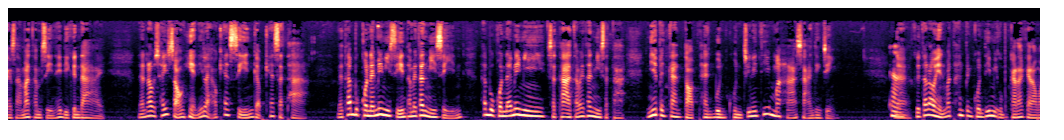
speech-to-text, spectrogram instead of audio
ยังสามารถทำศีลให้ดีขึ้นได้นั้นเราใช้2เหตุนี้แหละเอาแค่ศีลกับแค่ศรัทธาแต่ถ้าบุคคลใดไม่มีศีลทำให้ท่านมีศีล ถ้าบุคคลใดไม่มีศรัทธาทำให้ท่านมีศรัทธานี่เป็นการตอบแทนบุญคุณชนิดที่มหาศาลจริงๆนะคือถ้าเราเห็นว่าท่านเป็นคนที่มีอุปการะแก่เรา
